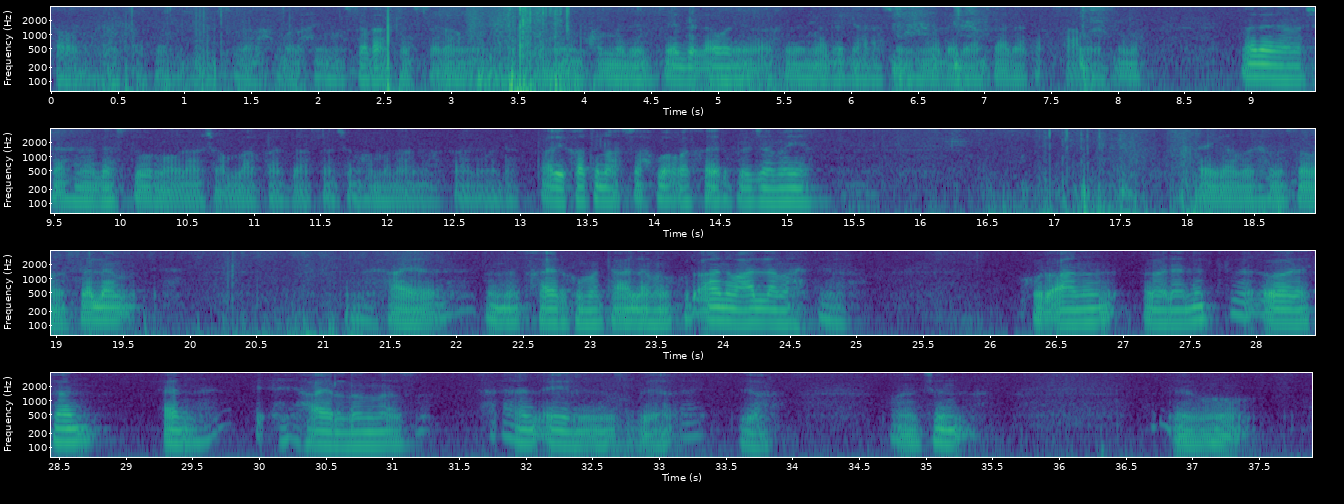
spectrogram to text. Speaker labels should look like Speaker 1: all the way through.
Speaker 1: بسم الله الرحمن الرحيم والصلاة والسلام على سيدنا محمد الأولين والآخرين رسول الله مدد يا أصحاب رسول الله مشايخنا دستور مولانا شاء الله فاز شاء محمد على طريقتنا الصحبة والخير في الجميع Peygamber Efendimiz sallallahu aleyhi ve sellem hayır, hayrukum men teallemel Kur'an ve allemeh diyor. Kur'an'ı öğrenip öğreten en hayırlınız, en iyiliğiniz diyor. Onun için e, bu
